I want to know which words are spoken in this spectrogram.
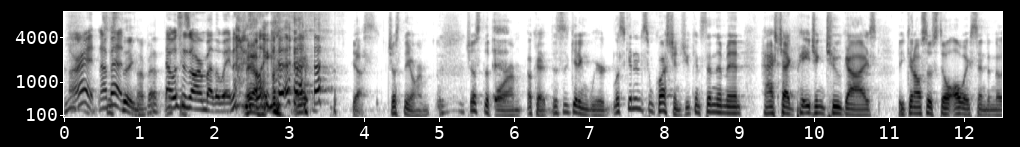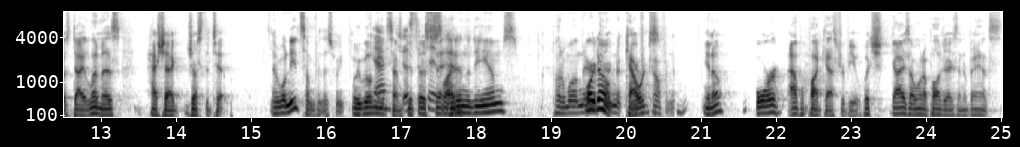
All right, not bad. Not bad. That was his arm, by the way, not his Yeah. leg. Yes, just the arm, just the forearm. Okay, this is getting weird. Let's get into some questions. You can send them in hashtag paging two guys. You can also still always send in those dilemmas hashtag just the tip. and we'll need some for this week. We will Yeah, need some. just Get those tip. sent Slide in. in the DMs, put them on there, or if you're don't, n- you're cowards. Confident. You know, or Apple Podcast review. Which guys, I want to apologize in advance.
